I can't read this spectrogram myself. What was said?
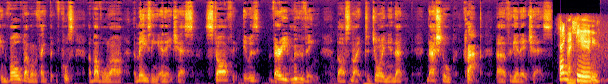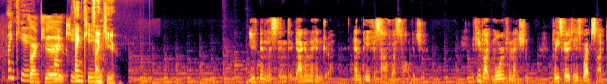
involved. I want to thank, of course, above all, our amazing NHS staff. It, it, was very moving last night to join in that national clap uh, for the NHS. Thank, Thank you. you. Thank you. Thank you. Thank you. Thank you. Thank you. You've been listening to Gagan Mohindra, MP for Southwest Hertfordshire. If you'd like more information, please go to his website,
